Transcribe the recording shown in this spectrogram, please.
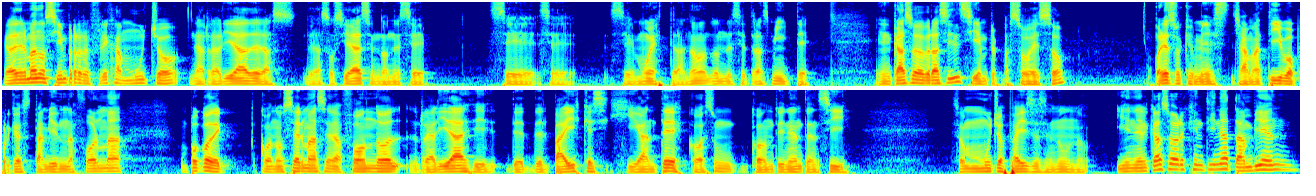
Gran Hermano siempre refleja mucho la realidad de las, de las sociedades en donde se, se, muestra, ¿no? Donde se transmite. En el caso de Brasil siempre pasó eso. Por eso es que me es llamativo, porque es también una forma un poco de conocer más en a fondo realidades del país que es gigantesco, es un continente en sí. Son muchos países en uno. Y en el caso de Argentina también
